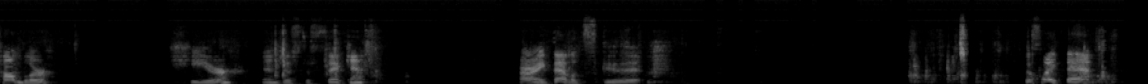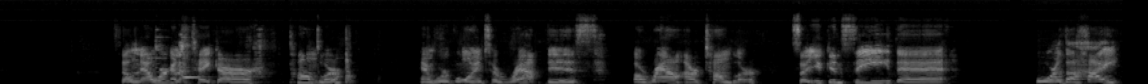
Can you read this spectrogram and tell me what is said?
tumbler here in just a second. All right, that looks good. Just like that. So now we're going to take our tumbler and we're going to wrap this around our tumbler. So you can see that for the height,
